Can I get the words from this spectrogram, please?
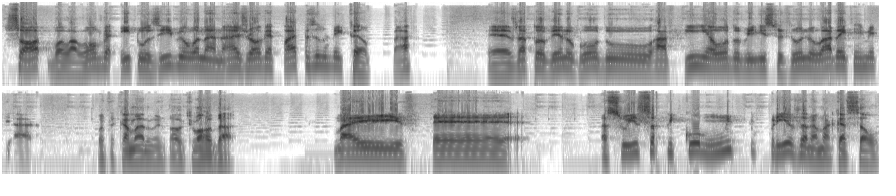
só bola longa, inclusive o Onaná joga quase no meio campo, tá? É, eu já tô vendo o gol do Rafinha ou do Vinícius Júnior lá da intermediária, contra Camarões na última rodada. Mas é, a Suíça ficou muito presa na marcação.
